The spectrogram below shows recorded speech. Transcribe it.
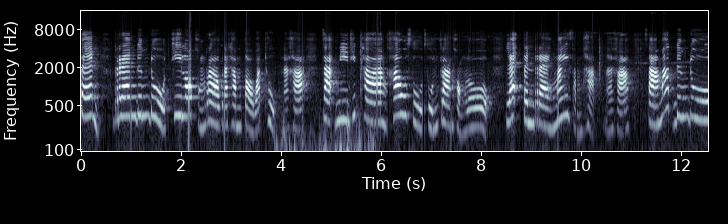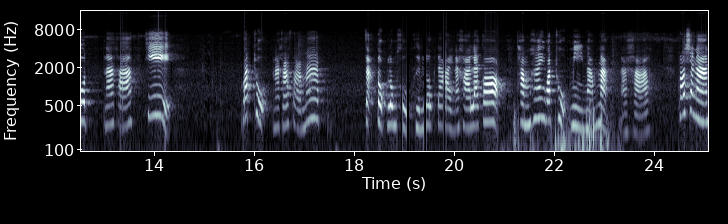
เป็นแรงดึงดูดที่โลกของเรากระทำต่อวัตถุนะคะ จะมีทิศทางเข้าสู่ศูนย์กลางของโลก และเป็นแรงไม่สัมผัสนะคะ สามารถดึงดูดนะคะที่วัตถุนะคะสามารถจะตกลงสู่พื้นโลกได้นะคะ และก็ทำให้วัตถุมีน้ำหนักนะคะ เพราะฉะนั้น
